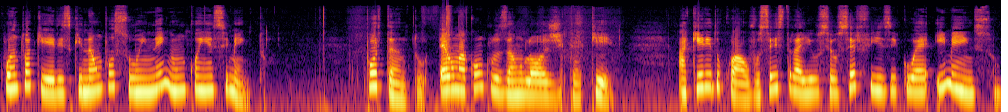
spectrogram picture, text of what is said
quanto aqueles que não possuem nenhum conhecimento. Portanto, é uma conclusão lógica que aquele do qual você extraiu seu ser físico é imenso,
